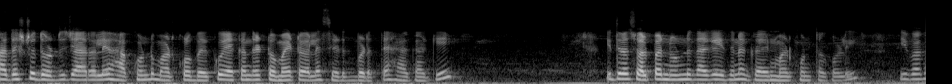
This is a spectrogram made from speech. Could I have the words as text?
ಆದಷ್ಟು ದೊಡ್ಡ ಜಾರಲ್ಲಿ ಹಾಕ್ಕೊಂಡು ಮಾಡ್ಕೊಳ್ಬೇಕು. ಯಾಕಂದರೆ ಟೊಮೆಟೊ ಎಲ್ಲ ಸಿಡಿದು ಬಿಡುತ್ತೆ ಹಾಗಾಗಿ ಇದರ ಸ್ವಲ್ಪ ನುಣ್ಣದಾಗೆ ಇದನ್ನು ಗ್ರೈಂಡ್ ಮಾಡ್ಕೊಂಡು ತಗೊಳ್ಳಿ. ಇವಾಗ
